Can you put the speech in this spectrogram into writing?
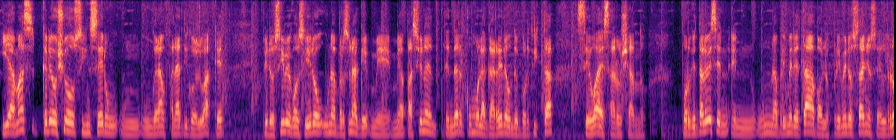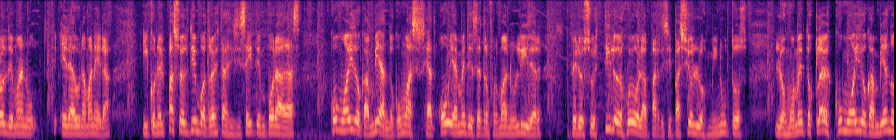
Y además, creo yo, sin ser un, gran fanático del básquet, pero sí me considero una persona que me, me apasiona entender cómo la carrera de un deportista se va desarrollando. Porque tal vez en, en una primera etapa, o los primeros años, el rol de Manu era de una manera, y con el paso del tiempo, a través de estas 16 temporadas, cómo ha ido cambiando, cómo ha- obviamente se ha transformado en un líder, pero su estilo de juego, la participación, los minutos, los momentos claves, cómo ha ido cambiando,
